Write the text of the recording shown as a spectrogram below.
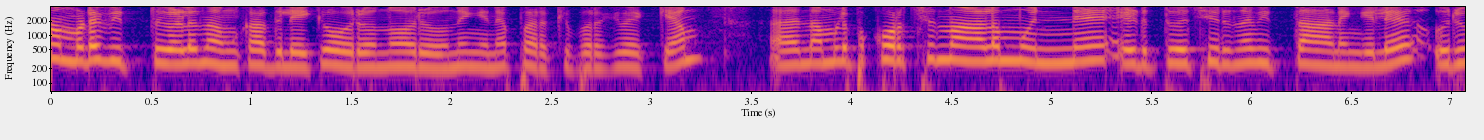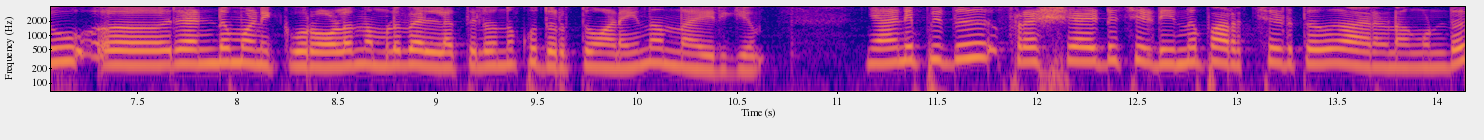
നമ്മുടെ വിത്തുകൾ നമുക്ക് അതിലേക്ക് ഓരോന്നോരോന്ന് ഇങ്ങനെ പെറുക്കി പെറുക്കി വെക്കാം. നമ്മളിപ്പോൾ കുറച്ച് നാൾ മുന്നേ എടുത്തു വെച്ചിരുന്ന വിത്താണെങ്കിൽ ഒരു രണ്ട് മണിക്കൂറോളം നമ്മൾ വെള്ളത്തിലൊന്ന് കുതിർത്തുവാണെങ്കിൽ നന്നായിരിക്കും. ഞാനിപ്പോൾ ഇത് ഫ്രഷ് ആയിട്ട് ചെടിയിൽ നിന്ന് പറിച്ചെടുത്തത് കാരണം കൊണ്ട്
